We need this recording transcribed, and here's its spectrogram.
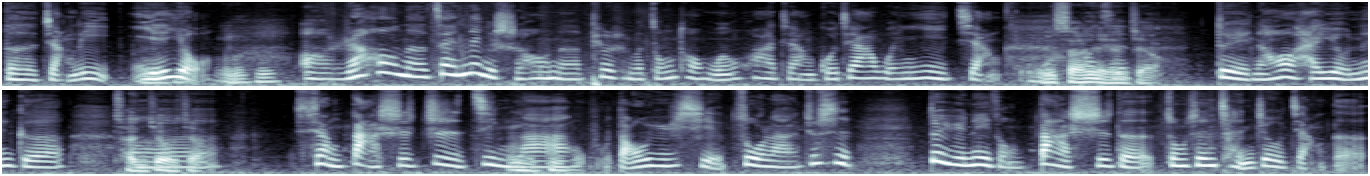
的奖励也有，哦，然后呢，在那个时候呢，譬如什么总统文化奖、国家文艺奖、吴三连奖，对，然后还有那个成就奖，向大师致敬啦、岛屿写作啦，就是对于那种大师的终身成就奖的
